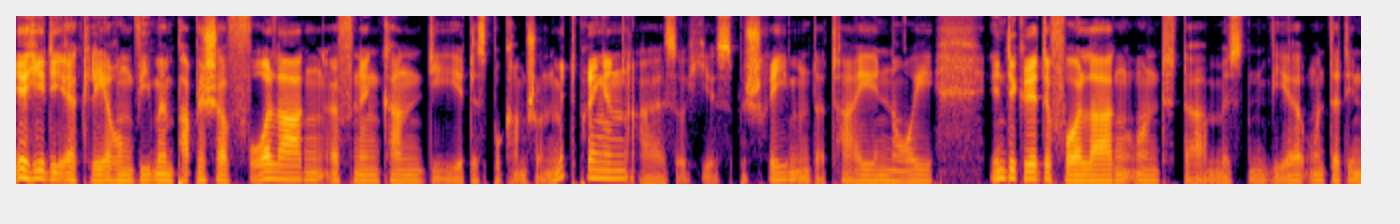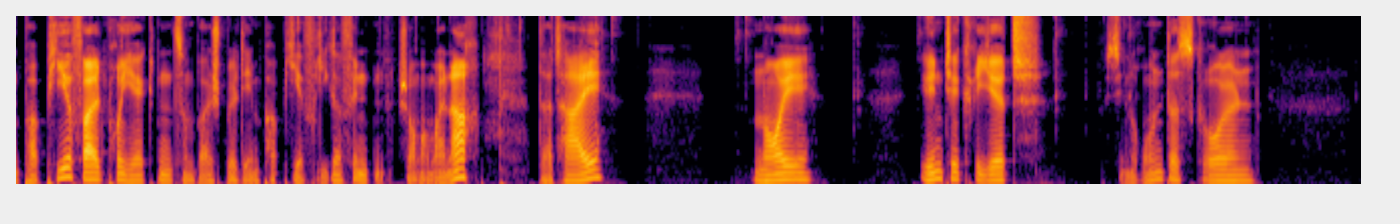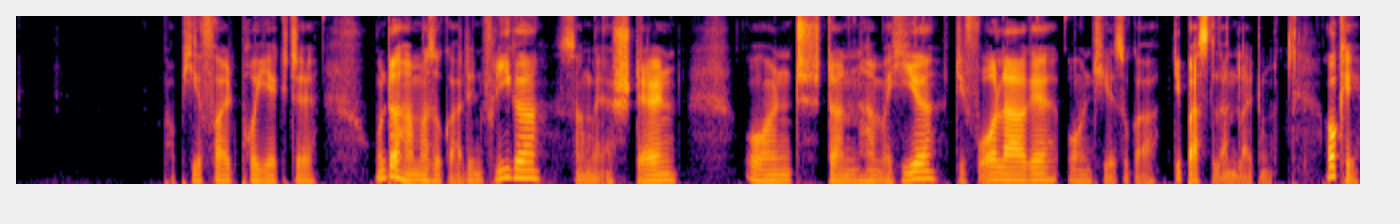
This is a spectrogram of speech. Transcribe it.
Ja, hier die Erklärung, wie man Publisher Vorlagen öffnen kann, die das Programm schon mitbringen. Also hier ist beschrieben, Datei, neu, integrierte Vorlagen und da müssten wir unter den Papierfaltprojekten zum Beispiel den Papierflieger finden. Schauen wir mal nach. Datei, neu, integriert, bisschen runter scrollen Papierfaltprojekte. Und da haben wir sogar den Flieger, sagen wir erstellen. Und dann haben wir hier die Vorlage und hier sogar die Bastelanleitung. Okay,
